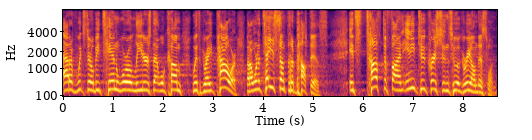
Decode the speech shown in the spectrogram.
out of which there will be 10 world leaders that will come with great power. But I want to tell you something about this. It's tough to find any two Christians who agree on this one.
